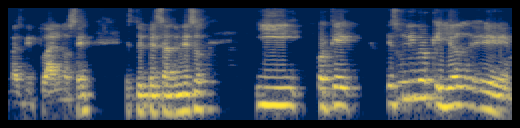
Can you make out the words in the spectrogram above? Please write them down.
más, virtual, no sé. Estoy pensando en eso. Y porque es un libro que yo eh,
